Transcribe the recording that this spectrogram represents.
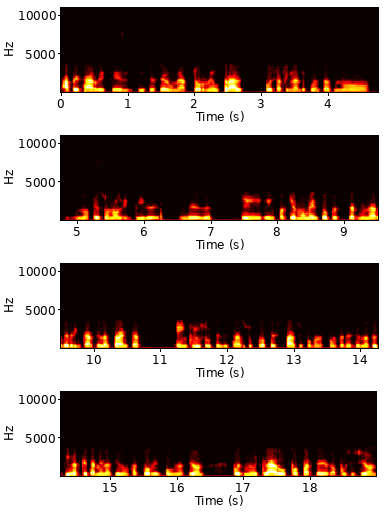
a pesar de que él dice ser un actor neutral, pues a final de cuentas no, no eso no le impide en cualquier momento pues terminar de brincarse las trancas e incluso utilizar su propio espacio como las conferencias matutinas, que también ha sido un factor de impugnación muy claro por parte de la oposición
